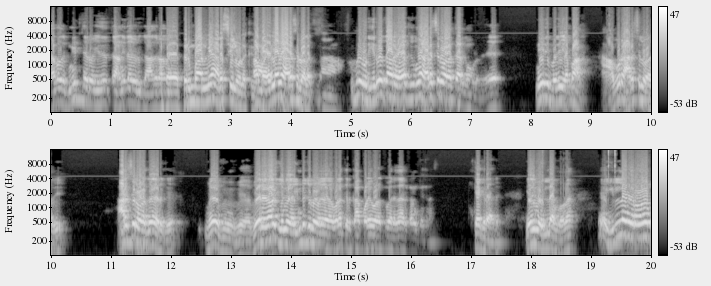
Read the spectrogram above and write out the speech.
சகோதரி நீட் தேர்வை எதிர்த்து அனிதாவிற்கு ஆதரவாக அப்ப பெரும்பான்மையா அரசியல் வழக்கு. ஆமா எல்லாமே அரசியல் வழக்கு. இப்படி ஒரு இருபத்தாறு வழக்குமே அரசியல் வழக்கா இருக்கும் பொழுது நீதிபதி எப்பா அவர் அரசியல்வாதி. அரசியல் வழக்கு தான் இருக்கு. வேற ஏதாவது இண்டிவிஜுவல் வழக்கு இருக்கா? கொலை வழக்கு வேற ஏதாவது இருக்கான்னு கேக்குறாரு கேக்குறாரு. எதுவுமே இல்ல போன இல்லைங்கிறவன்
